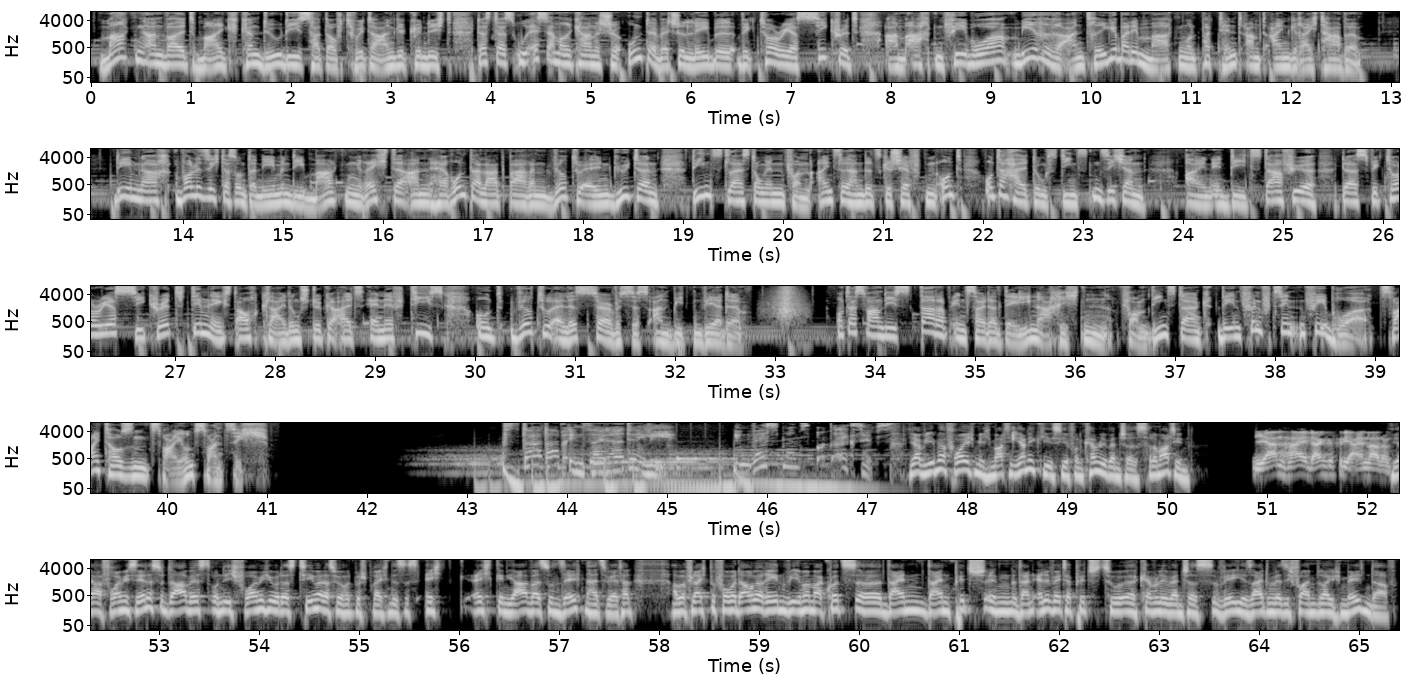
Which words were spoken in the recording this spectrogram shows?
Markenanwalt Mike Candudis hat auf Twitter angekündigt, dass das US-amerikanische Unterwäschelabel Victoria's Secret am 8. Februar mehrere Anträge bei dem Marken- und Patentamt eingereicht habe. Demnach wolle sich das Unternehmen die Markenrechte an herunterladbaren virtuellen Gütern, Dienstleistungen von Einzelhandelsgeschäften und Unterhaltungsdiensten sichern. Ein Indiz dafür, dass Victoria's Secret demnächst auch Kleidungsstücke als NFTs und virtuelle Services anbieten werde. Und das waren die Startup Insider Daily Nachrichten vom Dienstag, den 15. Februar 2022. Startup Insider Daily. Investments und Exits. Ja, wie immer freue ich mich. Martin Janicki ist hier von Camry Ventures. Hallo Martin. Jan, hi, danke für die Einladung. Ja, freue mich sehr, dass du da bist und ich freue mich über das Thema, das wir heute besprechen. Das ist echt, echt genial, weil es so einen Seltenheitswert hat. Aber vielleicht, bevor wir darüber reden, wie immer mal kurz äh, dein, dein Pitch, in, dein Elevator-Pitch zu äh, Cavalry Ventures, wer ihr seid und wer sich vor allem bei euch melden darf.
